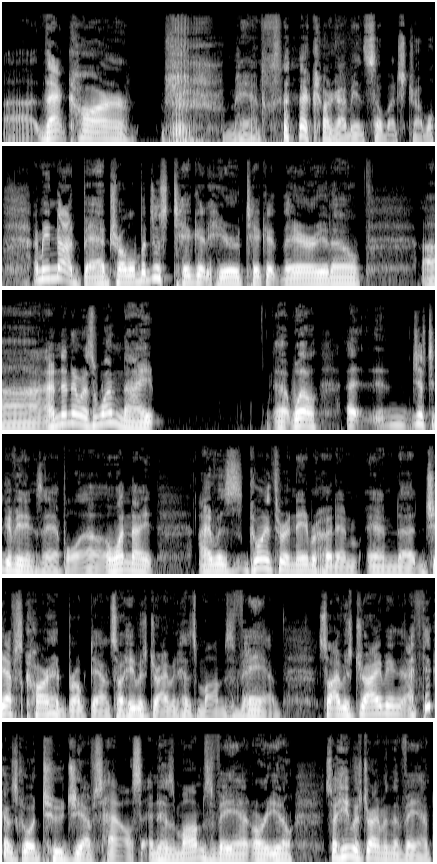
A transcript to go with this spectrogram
uh, that car, man, that car got me in so much trouble. I mean, not bad trouble, but just ticket here, ticket there, you know. Uh, and then there was one night, uh, well, uh, just to give you an example, uh, one night I was going through a neighborhood and and uh, Jeff's car had broke down, so he was driving his mom's van. So I was driving. I think I was going to Jeff's house, and his mom's van, or you know, so he was driving the van,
